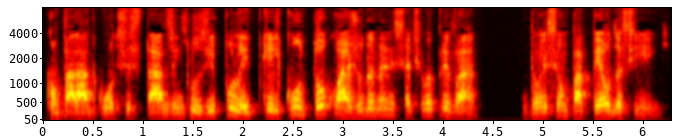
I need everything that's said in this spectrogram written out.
comparado com outros estados, inclusive por lei, porque ele contou com a ajuda da iniciativa privada. Então, esse é um papel da FIENG.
